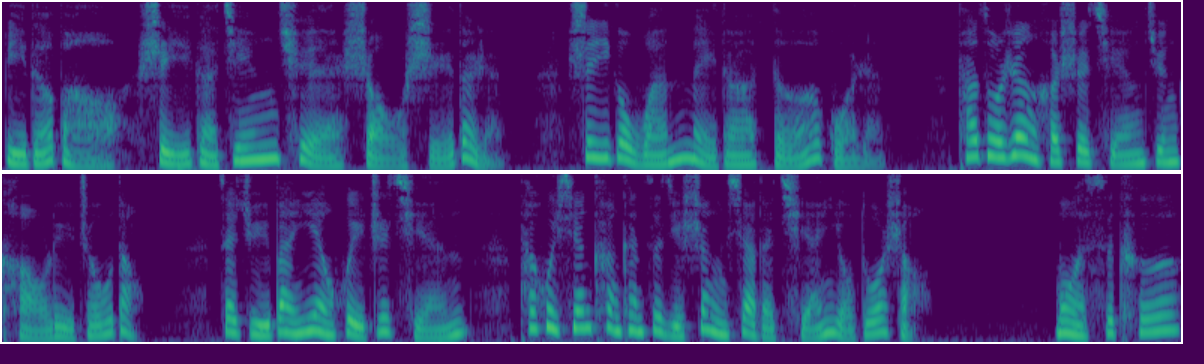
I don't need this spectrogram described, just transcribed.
彼得堡是一个精确守时的人，是一个完美的德国人。他做任何事情均考虑周到。在举办宴会之前，他会先看看自己剩下的钱有多少。莫斯科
